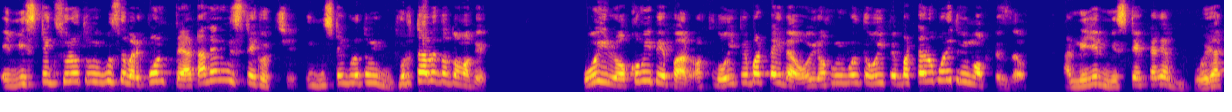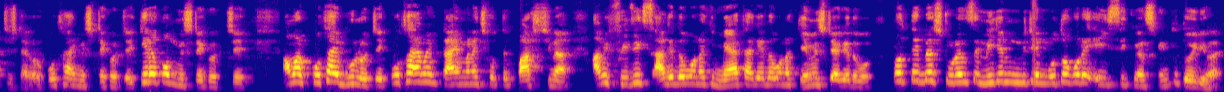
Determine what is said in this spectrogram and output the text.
এই মিস্টেক্সগুলো তুমি বুঝতে পারো। কোন প্যাটার্নের মিস্টেক হচ্ছে? এই মিস্টেকগুলো তুমি ধরতে হবে তো তোমাকে। ওই রকমই পেপার অর্থাৎ ওই পেপারটাই দাও। ওই রকমই বলতে ওই পেপারটার উপরেই তুমি মক টেস্ট দাও। আর নিজের মিস্টেকটাকে বোঝার চেষ্টা করো। কোথায় মিস্টেক হচ্ছে? কীরকম মিস্টেক হচ্ছে? আমার কোথায় ভুল হচ্ছে? কোথায় আমি টাইম ম্যানেজ করতে পারছি না? আমি ফিজিক্স আগে দেবো নাকি ম্যাথ আগে দেবো না কেমিস্ট্রি আগে দেবো? প্রত্যেকটা স্টুডেন্টসের নিজের নিজের মতো করে এই সিকোয়েন্স কিন্তু তৈরি হয়।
